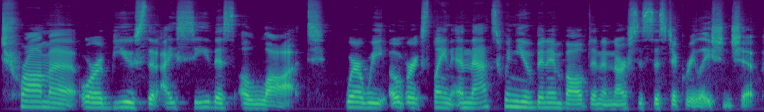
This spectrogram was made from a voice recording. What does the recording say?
trauma or abuse that I see this a lot where we over explain, and that's when you've been involved in a narcissistic relationship.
